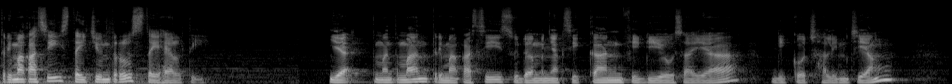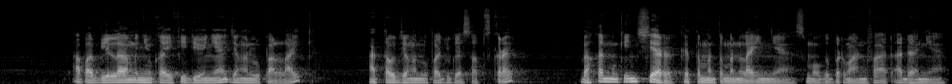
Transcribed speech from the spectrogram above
Terima kasih, stay tune terus, stay healthy. Ya, teman-teman, terima kasih sudah menyaksikan video saya di Coach Halim Chiang. Apabila menyukai videonya, jangan lupa like atau jangan lupa juga subscribe. Bahkan mungkin share ke teman-teman lainnya. Semoga bermanfaat adanya.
